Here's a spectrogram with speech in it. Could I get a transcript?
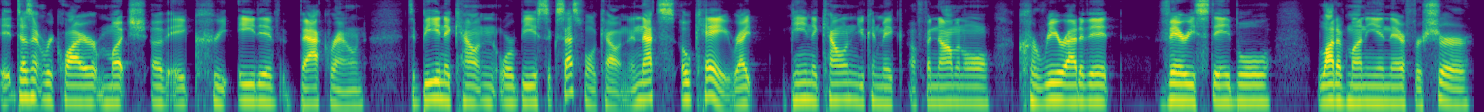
it doesn't require much of a creative background to be an accountant or be a successful accountant. And that's okay, right? Being an accountant, you can make a phenomenal career out of it, very stable, a lot of money in there for sure.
